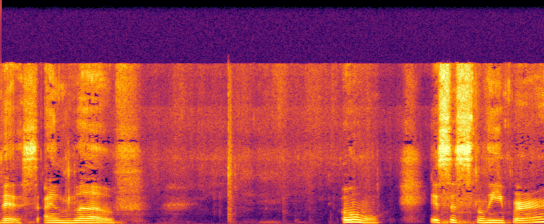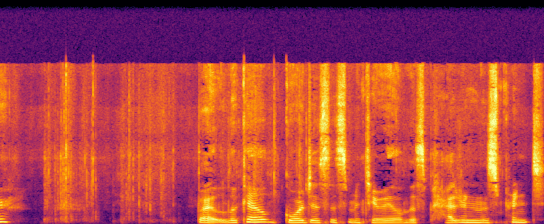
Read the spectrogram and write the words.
this. I love. Oh, it's a sleeper. But look how gorgeous this material, this pattern, this print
